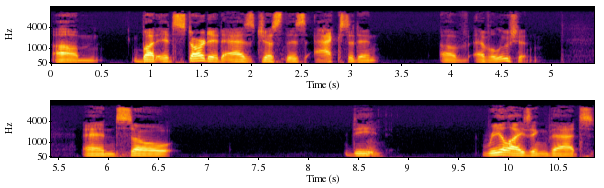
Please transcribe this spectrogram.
Um, but it started as just this accident of evolution, and so the hmm. realizing that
